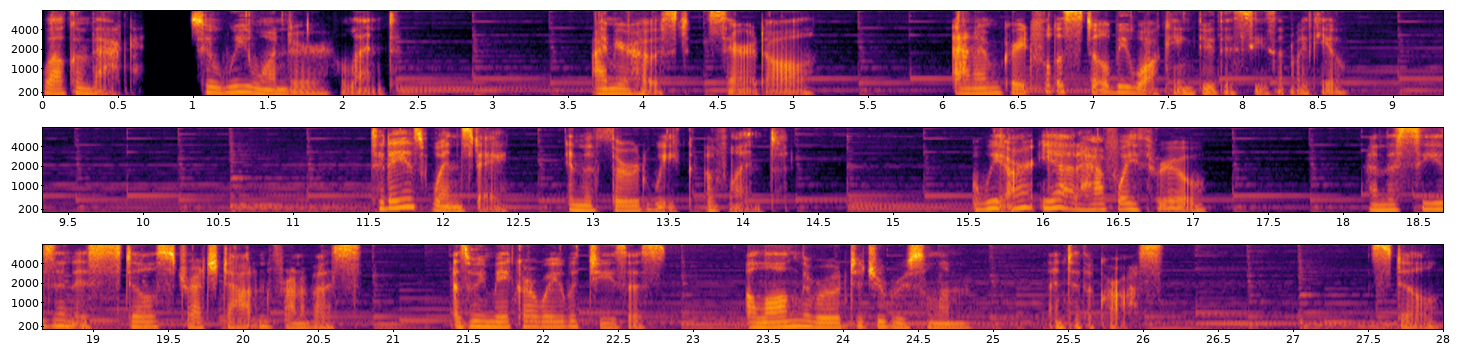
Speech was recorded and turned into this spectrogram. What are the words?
Welcome back to We Wonder Lent. I'm your host, Sarah Dahl, and I'm grateful to still be walking through this season with you. Today is Wednesday in the third week of Lent. We aren't yet halfway through, and the season is still stretched out in front of us as we make our way with Jesus along the road to Jerusalem and to the cross. Still,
